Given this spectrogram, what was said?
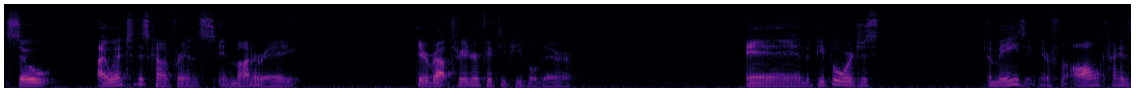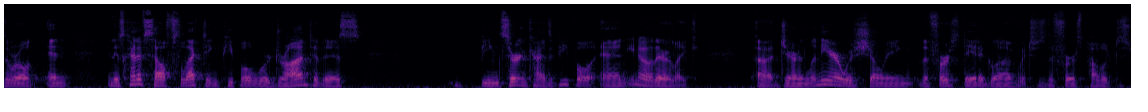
so I went to this conference in Monterey. There were about 350 people there. And the people were just amazing. They're from all kinds of the world. And, and it's kind of self selecting. People were drawn to this being certain kinds of people. And, you know, they're like, uh, Jaron Lanier was showing the first Data Glove, which is the first public dis-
